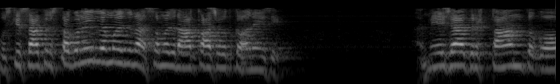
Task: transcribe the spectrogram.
उसकी सादृशता को नहीं समझना समझना आकाशवत कहने से। हमेशा दृष्टांत को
